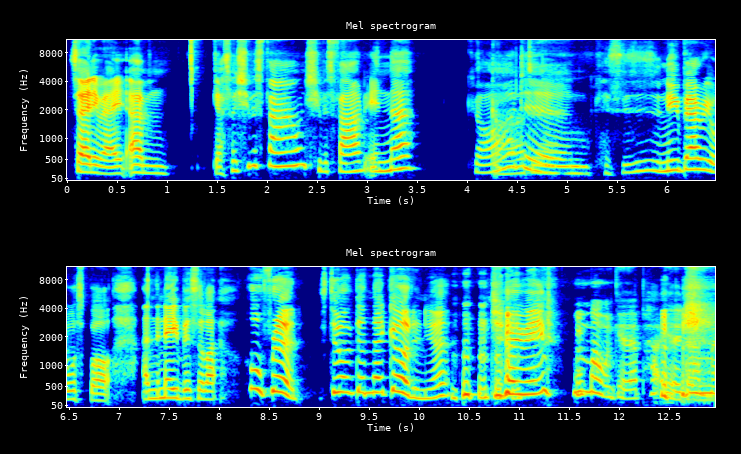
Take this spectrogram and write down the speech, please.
So anyway, um, guess where she was found? She was found in the garden because this is a new burial spot, and the neighbours are like, "Oh, Fred, still haven't done that garden yet." Do you know what I mean? We might want to get that patio done,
